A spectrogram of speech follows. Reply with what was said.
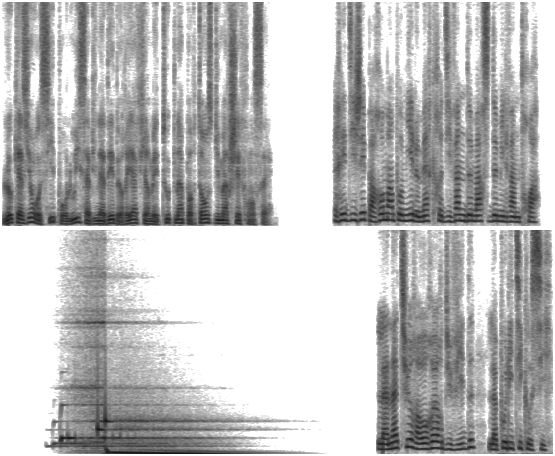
L'occasion aussi pour Louis Sabinadé de réaffirmer toute l'importance du marché français. Rédigé par Romain Pommier le mercredi 22 mars 2023. La nature a horreur du vide, la politique aussi.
